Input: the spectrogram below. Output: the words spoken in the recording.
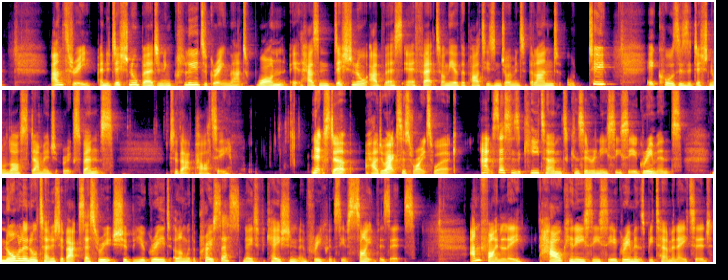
And three, an additional burden includes agreeing that one, it has an additional adverse effect on the other party's enjoyment of the land, or two, it causes additional loss, damage, or expense to that party. Next up, how do access rights work? Access is a key term to consider in ECC agreements. Normal and alternative access routes should be agreed along with the process, notification, and frequency of site visits. And finally, how can ECC agreements be terminated?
